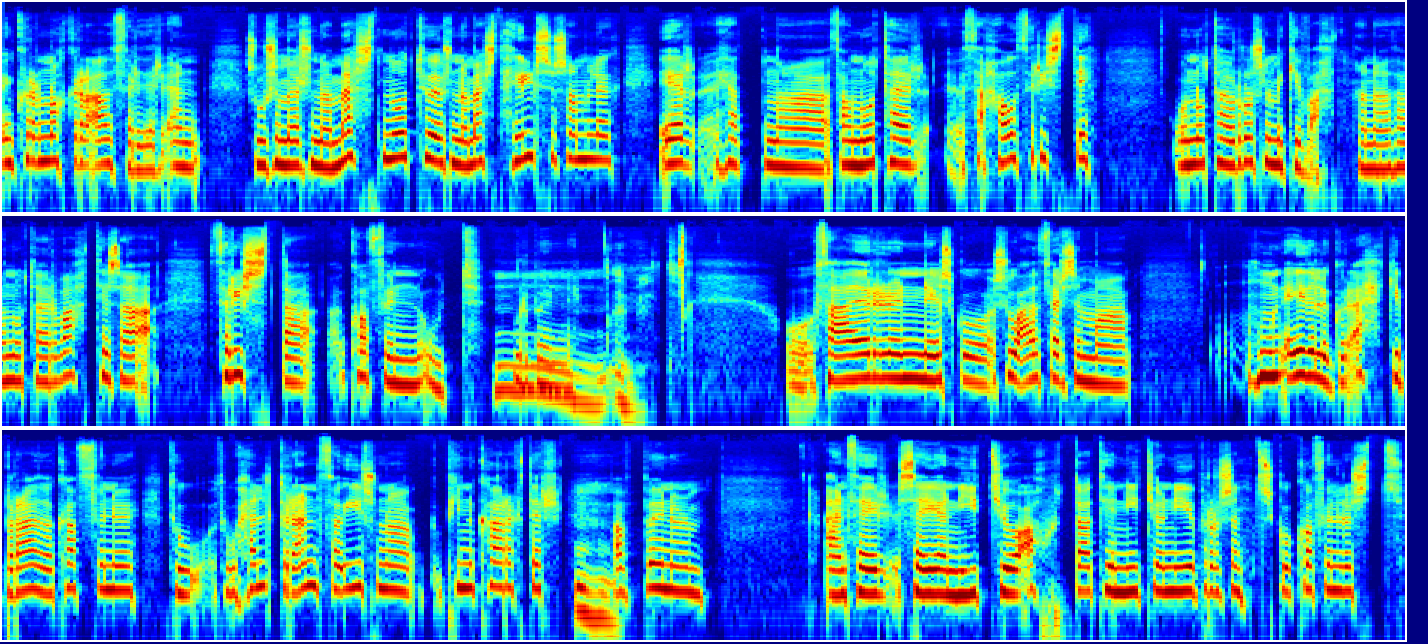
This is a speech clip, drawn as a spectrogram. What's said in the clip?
einhverja nokkra aðferðir en svo sem er mest notuð, mest heilsusamleg er hérna, þá notaður það háþrýsti og notaður rosalega mikið vatn, þannig að þá notaður vatn til að þrýsta koffin út úr bunni mm, einmitt. og það er rauninni sko svo aðferð sem að hún eigðilegur ekki bræðið á kaffinu þú, þú heldur ennþá í svona pínu karakter Mhm. af bönunum en þeir segja 98 til 99% sko koffinlust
